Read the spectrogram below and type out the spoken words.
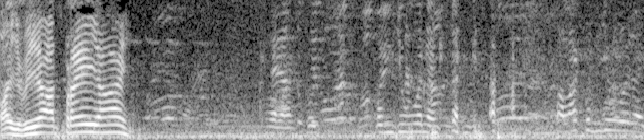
បាយវាអត់ប្រេយ៉ាងហើយកុំយួរហ្នឹងបាឡាកុំយួរហ្នឹង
